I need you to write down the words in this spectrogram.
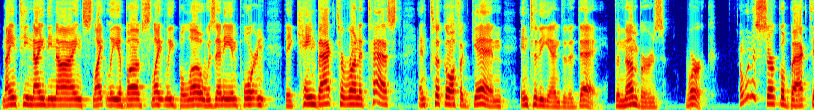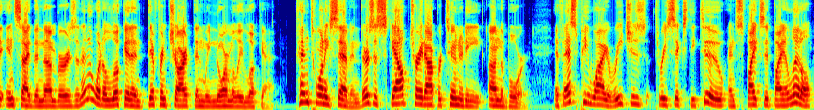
1999, slightly above, slightly below was any important? They came back to run a test and took off again into the end of the day. The numbers work. I want to circle back to inside the numbers and then I want to look at a different chart than we normally look at. 1027, there's a scalp trade opportunity on the board. If SPY reaches 362 and spikes it by a little,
